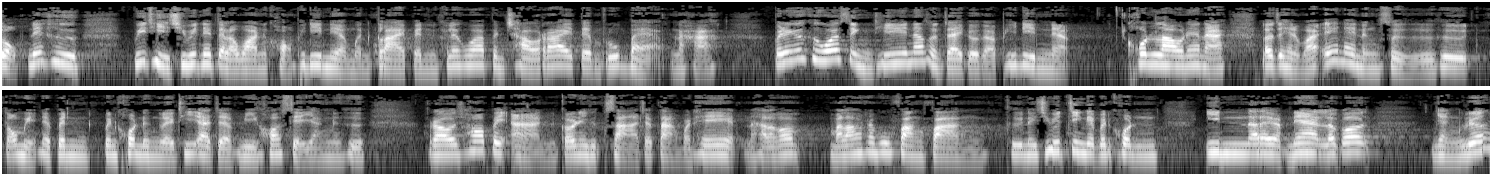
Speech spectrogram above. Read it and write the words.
จบนี่คือวิถีชีวิตในแต่ละวันของพี่ดินเนี่ยเหมือนกลายเป็นเขาเรียกว่าเป็นชาวไร่เต็มรูปแบบนะคะประเด็นก็คือว่าสิ่งที่น่าสนใจเกี่ยวกับพี่ดินเนี่ย คนเราเนี่ยนะเราจะเห็นว่าเอ๊ะในหนังสือคือโตมิเนี่ยเป็นเป็นคนหนึ่งเลยที่อาจจะมีข้อเสียอย่างหนึ่งคือ เราชอบไปอ่านกรณีศึกษาจากต่างประเทศนะคะแล้วก็มาเล่าให้ท่านผู้ฟังฟัง คือในชีวิตจริงเนี่ยเป็นคนอินอะไรแบบเนี้ยแล้วก็อย่างเรื่อง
